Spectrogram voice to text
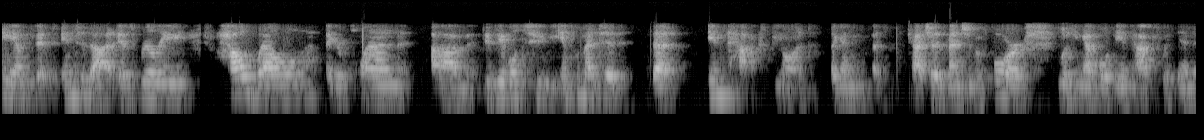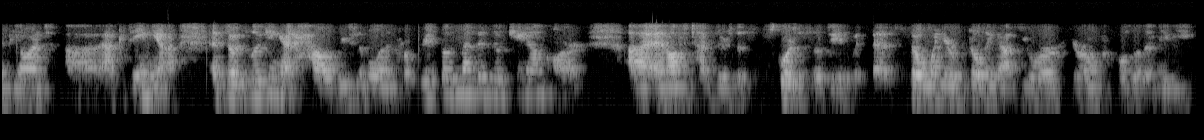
KM fits into that is really how well your plan um, is able to be implemented that impacts beyond, again, as Katja had mentioned before, looking at both the impacts within and beyond uh, academia. And so it's looking at how reasonable and appropriate those methods of KM are. Uh, and oftentimes there's scores associated with this. So when you're building up your, your own proposal that maybe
